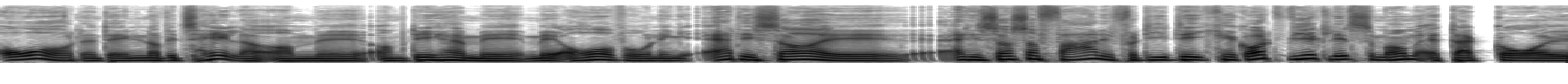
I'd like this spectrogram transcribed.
overordnet, Daniel, når vi taler om, øh, om det her med, med overvågning, er det, så, øh, er det så så farligt? Fordi det kan godt virke lidt som om, at der går øh,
